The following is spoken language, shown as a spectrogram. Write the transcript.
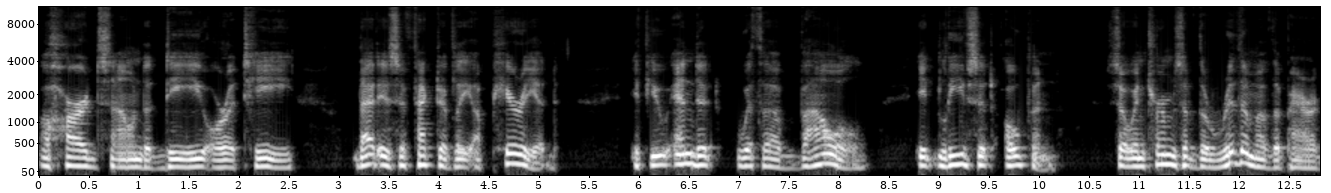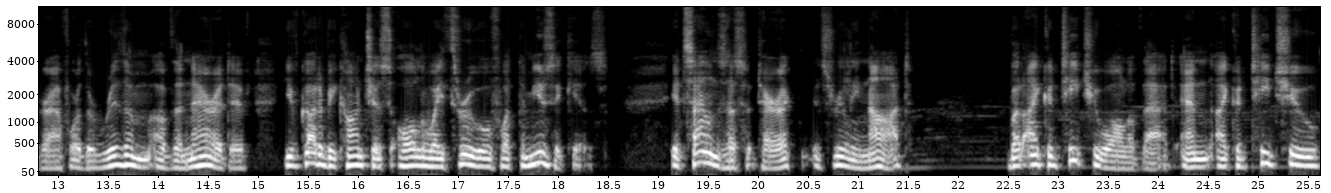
a hard sound, a D or a T, that is effectively a period. If you end it with a vowel, it leaves it open. So, in terms of the rhythm of the paragraph or the rhythm of the narrative, you've got to be conscious all the way through of what the music is. It sounds esoteric, it's really not. But I could teach you all of that, and I could teach you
